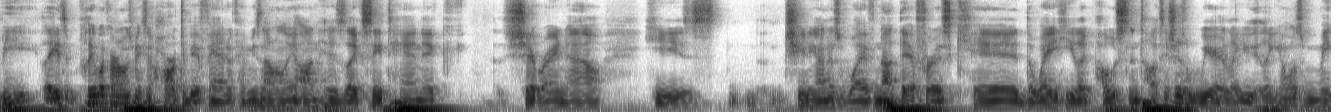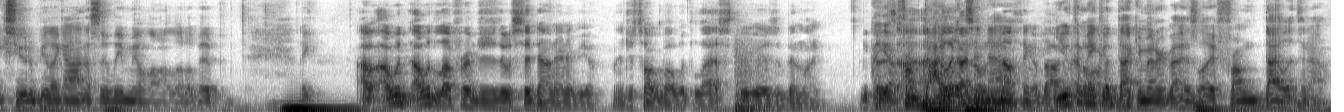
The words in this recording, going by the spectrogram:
be like it's, Playboi Carti almost makes it hard to be a fan of him. He's not only on his like satanic shit right now. He's cheating on his wife, not there for his kid. The way he like posts and talks, it's just weird. Like you, like he almost makes you to be like, honestly, leave me alone a little bit. I, I would I would love for him to just do a sit down interview and just talk about what the last three years have been like because Yeah, from I, I feel like It I know now, nothing about. You him can make all. a documentary about his life from Die Lit to now.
